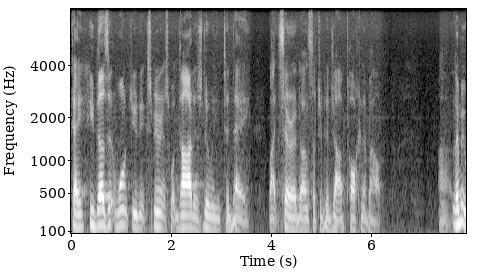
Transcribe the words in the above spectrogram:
Okay, he doesn't want you to experience what God is doing today, like Sarah done such a good job talking about. Uh, let me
